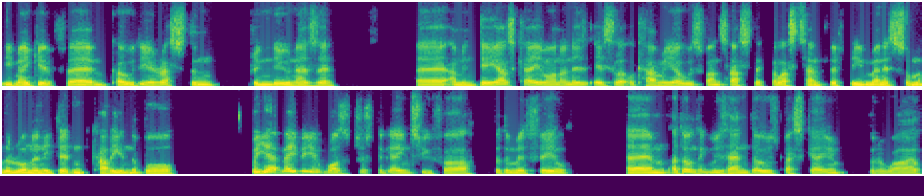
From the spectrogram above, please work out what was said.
he may give um, Coady a rest and bring Núñez in. Uh, I mean, Diaz came on and his, his, little cameo was fantastic. The last 10, 15 minutes, some of the running he did and carrying the ball. But yet, maybe it was just a game too far for the midfield. Um, I don't think it was Endo's best game for a while.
